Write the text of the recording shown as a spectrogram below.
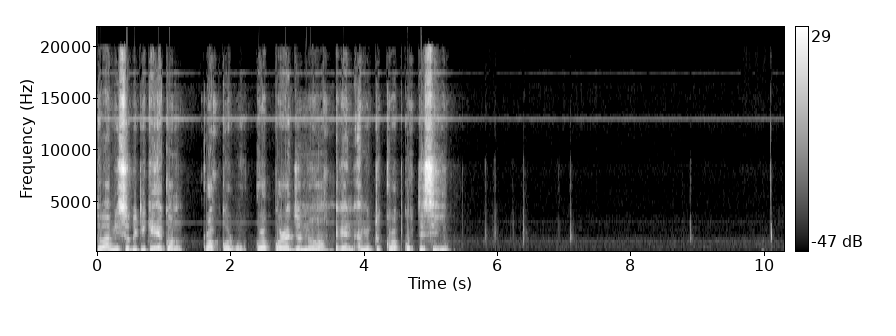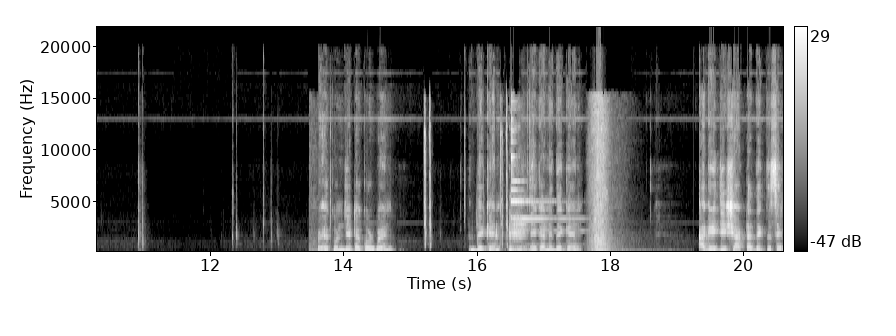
তো আমি ছবিটিকে এখন ক্রপ করব। ক্রপ করার জন্য দেখেন, আমি একটু ক্রপ করতেছি। এখন যেটা করবেন, দেখেন, এখানে দেখেন আগে যে শার্টটা দেখতেছেন,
